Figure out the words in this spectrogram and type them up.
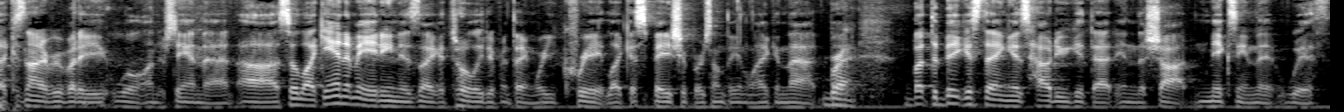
because not everybody will understand that. Uh, so, like, animating is like a totally different thing where you create like a spaceship or something like in that. Right. But the biggest thing is how do you get that in the shot, mixing it with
